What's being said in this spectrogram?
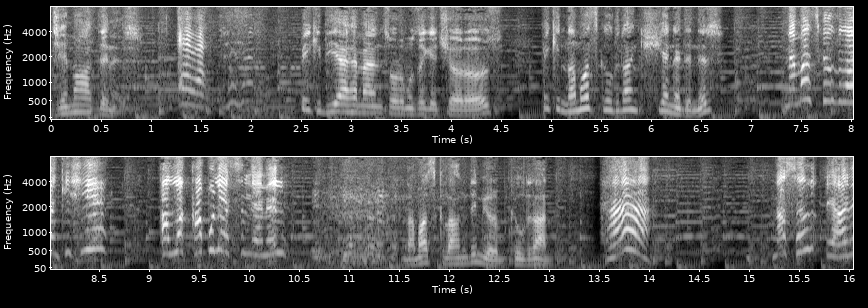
cemaat denir. Peki diğer hemen sorumuza geçiyoruz. Peki namaz kıldıran kişiye ne denir? namaz kıldıran kişiye Allah kabul etsin Emel. Namaz kılan demiyorum, kıldıran. Ha. Nasıl yani?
